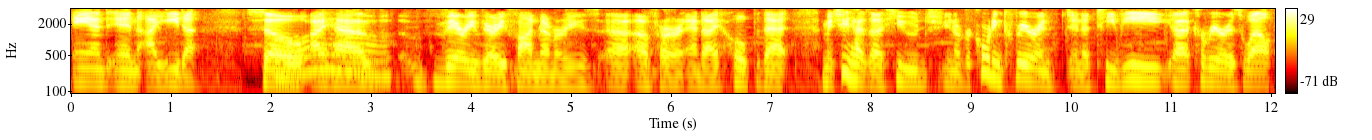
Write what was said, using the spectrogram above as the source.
and in Aida. So I have very, very fond memories uh, of her, and I hope that. I mean, she has a huge, you know, recording career and, and a TV uh, career as well.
